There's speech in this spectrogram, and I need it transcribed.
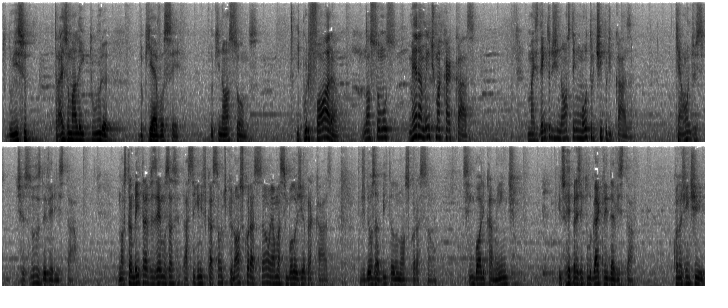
Tudo isso traz uma leitura do que é você, do que nós somos. E por fora, nós somos meramente uma carcaça. Mas dentro de nós tem um outro tipo de casa, que é onde Jesus deveria estar. Nós também trazemos a, a significação de que o nosso coração é uma simbologia para casa, onde Deus habita no nosso coração. Simbolicamente, isso representa o lugar que Ele deve estar. Quando a gente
